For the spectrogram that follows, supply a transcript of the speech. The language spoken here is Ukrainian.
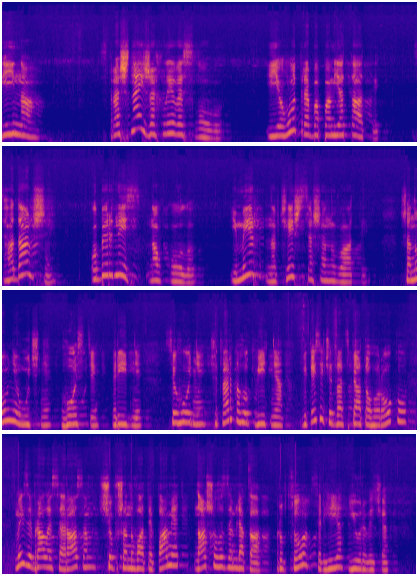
Війна страшне й жахливе слово, і його треба пам'ятати. Згадавши, обернись навколо, і мир навчишся шанувати. Шановні учні, гості, рідні, сьогодні, 4 квітня 2025 року, ми зібралися разом, щоб вшанувати пам'ять нашого земляка Рубцова Сергія Юрійовича,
